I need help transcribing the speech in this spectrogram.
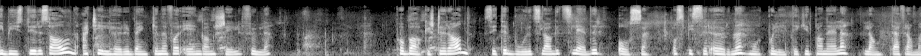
I bystyresalen er tilhørerbenkene for en gangs skyld fulle. På bakerste rad sitter borettslagets leder, Åse, og spisser ørene mot politikerpanelet langt der framme.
